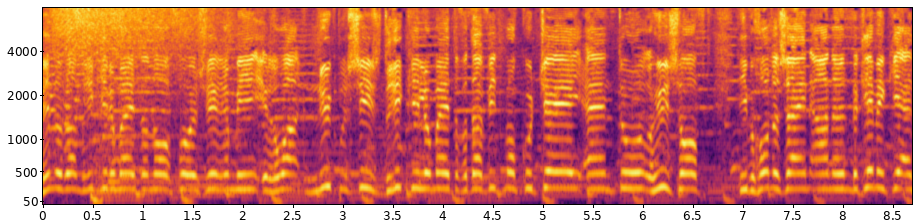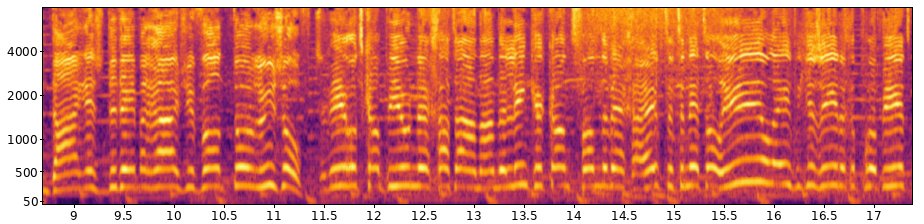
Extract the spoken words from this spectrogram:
Minder dan drie kilometer nog voor Jeremy Roy. Nu precies drie kilometer voor David Moncoutier en Thor Hushoft. Die begonnen zijn aan een beklimmingje. En daar is de demarrage van Thor Hushoft. De wereldkampioen eh, gaat aan aan de linkerkant van de weg. Hij heeft het er net al heel eventjes eerder geprobeerd.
